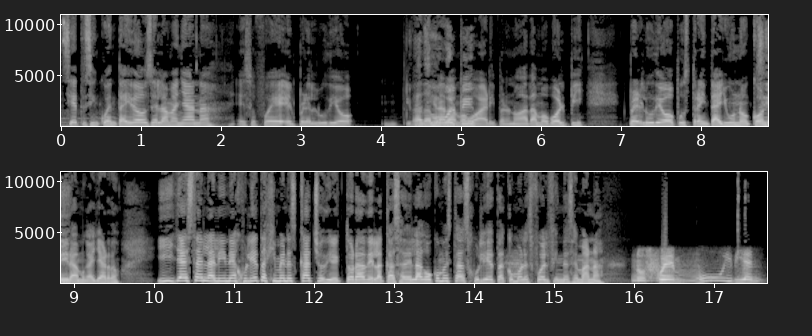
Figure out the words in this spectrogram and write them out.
7.52 de la mañana. Eso fue el preludio. Iba a Adamo decir Adamo Volpi. Boari, pero no, Adamo Volpi. Preludio Opus 31 con Iram Gallardo. Y ya está en la línea Julieta Jiménez Cacho, directora de la Casa del Lago. ¿Cómo estás, Julieta? ¿Cómo les fue el fin de semana? Nos fue muy bien.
